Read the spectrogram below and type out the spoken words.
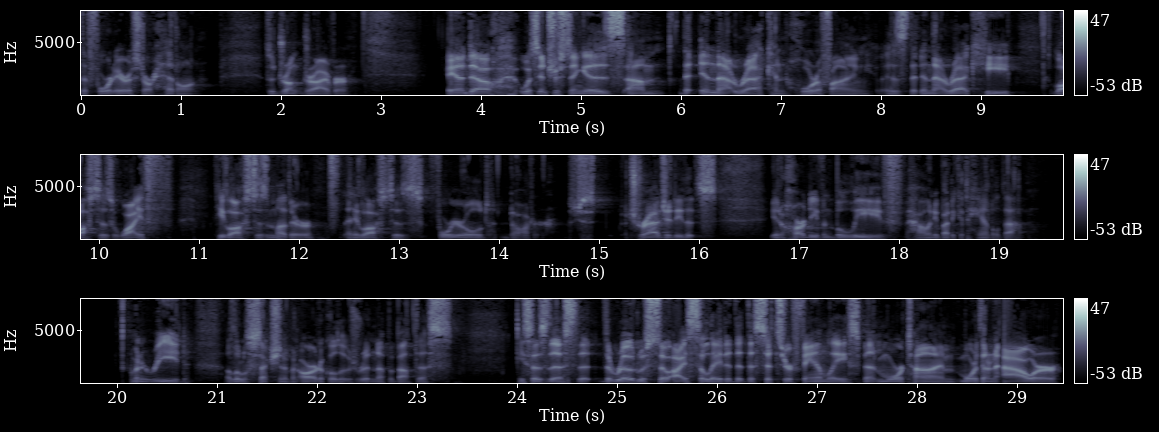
the Ford Aerostar head on. It was a drunk driver. And uh, what's interesting is um, that in that wreck, and horrifying, is that in that wreck, he lost his wife, he lost his mother, and he lost his four year old daughter. It's just a tragedy that's you know, hard to even believe how anybody could handle that. I'm going to read a little section of an article that was written up about this. He says this that the road was so isolated that the Sittser family spent more time, more than an hour,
